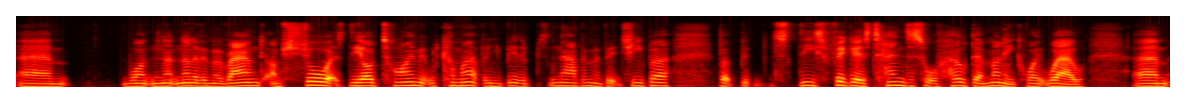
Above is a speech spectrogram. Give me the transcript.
um, one none of him around. I'm sure at the odd time it would come up and you'd be able to nab him a bit cheaper but these figures tend to sort of hold their money quite well um,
